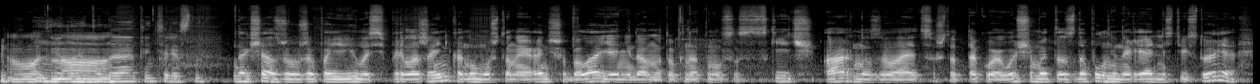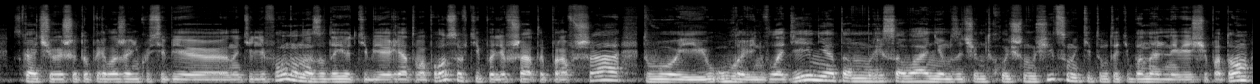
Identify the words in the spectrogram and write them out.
Вот, ну, но... Да, это интересно. Так сейчас же уже появилась приложенька, ну, может, она и раньше была, я недавно только наткнулся, Sketch R называется, что-то такое. В общем, это с дополненной реальностью история. Скачиваешь эту приложеньку себе на телефон, она задает тебе ряд вопросов, типа левша ты правша, твой уровень владения там рисованием, зачем ты хочешь научиться, ну, какие-то вот эти банальные вещи. Потом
